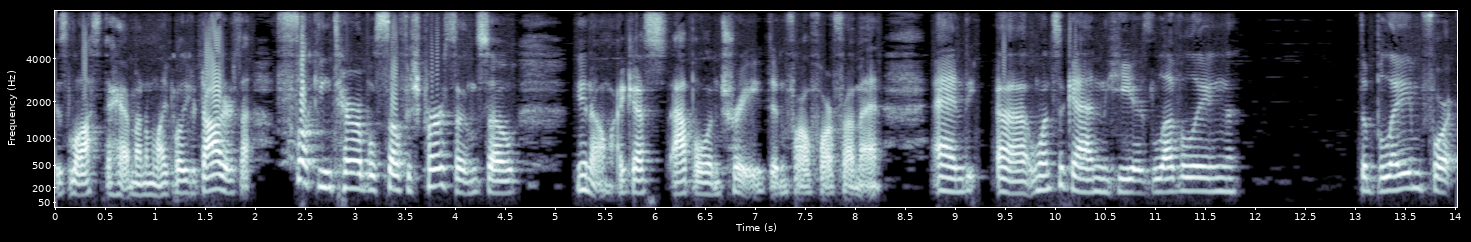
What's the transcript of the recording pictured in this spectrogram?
is lost to him. And I'm like, well, your daughter's a fucking terrible, selfish person. So, you know, I guess apple and tree didn't fall far from it. And uh, once again, he is leveling the blame for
